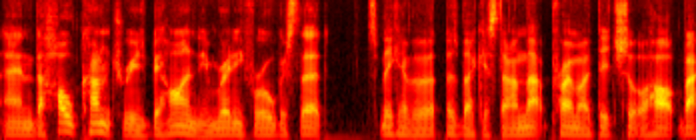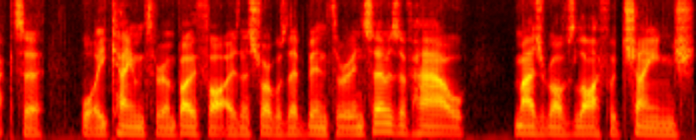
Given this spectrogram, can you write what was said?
and the whole country is behind him, ready for August 3rd. Speaking of Uzbekistan, that promo did sort of hark back to what he came through and both fighters and the struggles they've been through in terms of how Madrimov's life would change.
